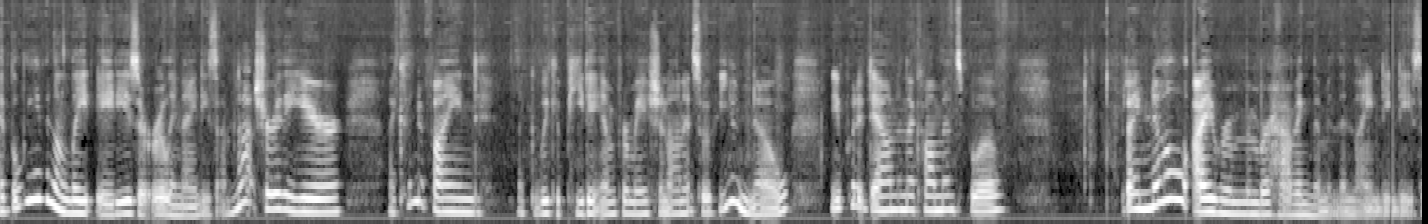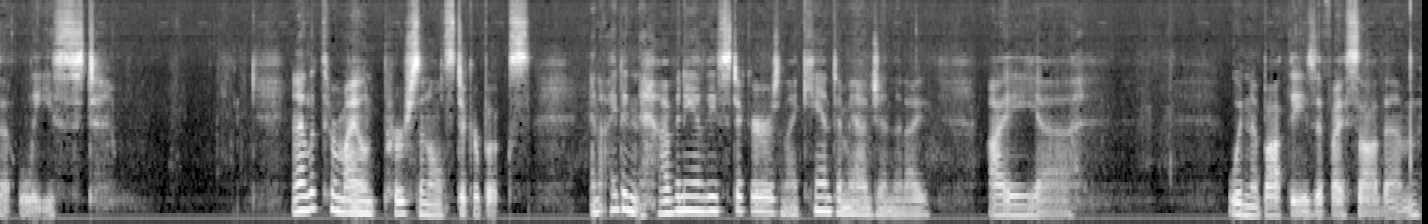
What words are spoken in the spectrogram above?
I believe, in the late 80s or early 90s. I'm not sure the year. I couldn't find like Wikipedia information on it, so if you know, will you put it down in the comments below? But I know I remember having them in the 90s at least. And I looked through my own personal sticker books and I didn't have any of these stickers, and I can't imagine that I, I uh, wouldn't have bought these if I saw them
